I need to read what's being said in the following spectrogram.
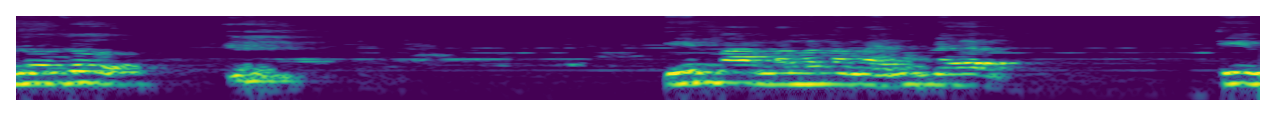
ఈరోజు తీన్మార్ మల్లన్న మహబూబ్ నగర్ టీం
